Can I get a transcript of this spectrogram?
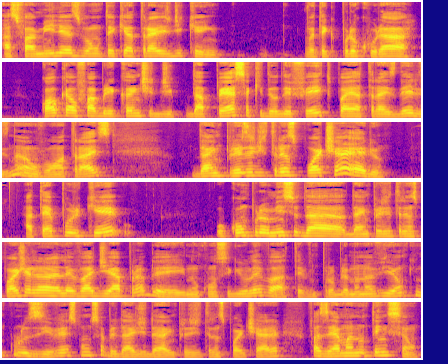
As famílias vão ter que ir atrás de quem? Vai ter que procurar qual que é o fabricante de, da peça que deu defeito para ir atrás deles? Não, vão atrás da empresa de transporte aéreo. Até porque o compromisso da, da empresa de transporte era levar de A para B e não conseguiu levar. Teve um problema no avião que, inclusive, é responsabilidade da empresa de transporte aéreo fazer a manutenção.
